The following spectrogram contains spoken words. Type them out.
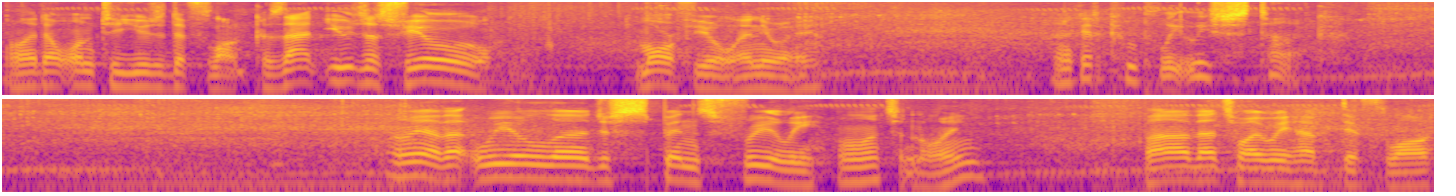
Well, I don't want to use Difflock, because that uses fuel. More fuel, anyway. I get completely stuck. Oh yeah, that wheel uh, just spins freely. Well, that's annoying. Ah, that's why we have Difflock.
